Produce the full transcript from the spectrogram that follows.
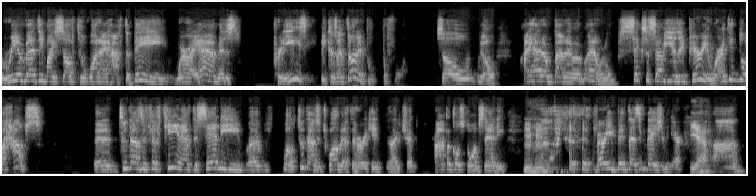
Reinventing myself to what I have to be, where I am, is pretty easy because I've done it before. So you know, I had about a I don't know six or seven years a period where I didn't do a house. In 2015, after Sandy, uh, well, 2012 after Hurricane, I checked Tropical Storm Sandy, mm-hmm. uh, very big designation here. Yeah. Um,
